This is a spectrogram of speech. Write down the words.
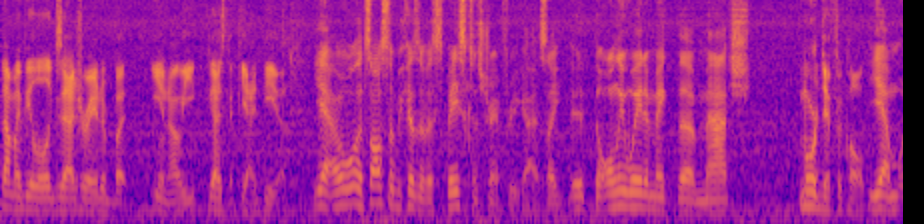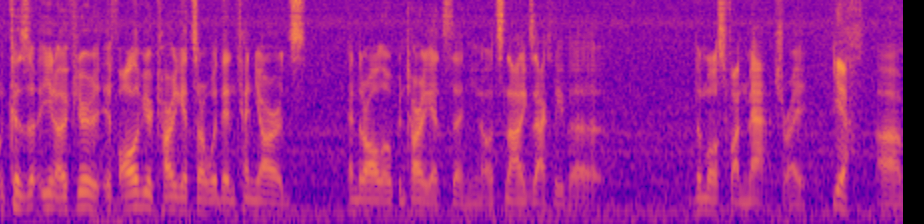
that might be a little exaggerated, but you know, you, guys get the idea. Yeah, well, it's also because of a space constraint for you guys. Like it, the only way to make the match, More difficult. yeah, because you know if you're if all of your targets are within ten yards, and they're all open targets, then you know it's not exactly the the most fun match, right? Yeah. Um,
